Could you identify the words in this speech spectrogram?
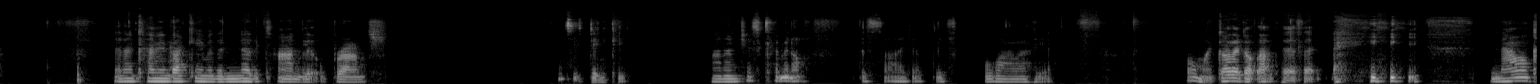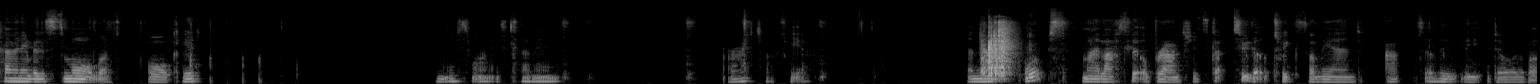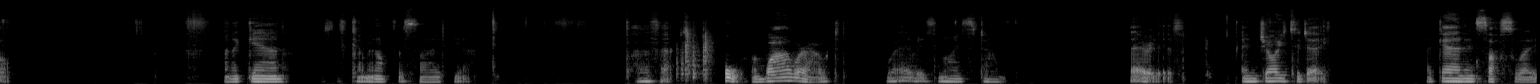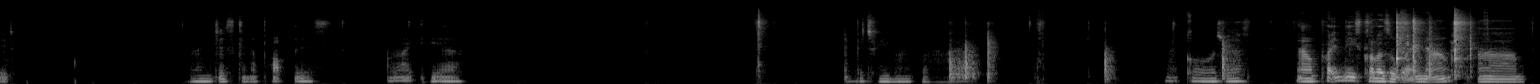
Then I'm coming back in with another tiny little branch. This is dinky and I'm just coming off the side of this flower here. Oh my god, I got that perfect. now I'm coming in with a smaller orchid. And this one is coming right off here. And then, whoops, my last little branch. It's got two little twigs on the end. Absolutely adorable. And again, this is coming off the side here. Perfect. Oh, and while we're out, where is my stamp? There it is. Enjoy today. Again in soft suede. And I'm just going to pop this right here. In between my flowers. Isn't that gorgeous? Now I'm putting these colours away now. Um,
